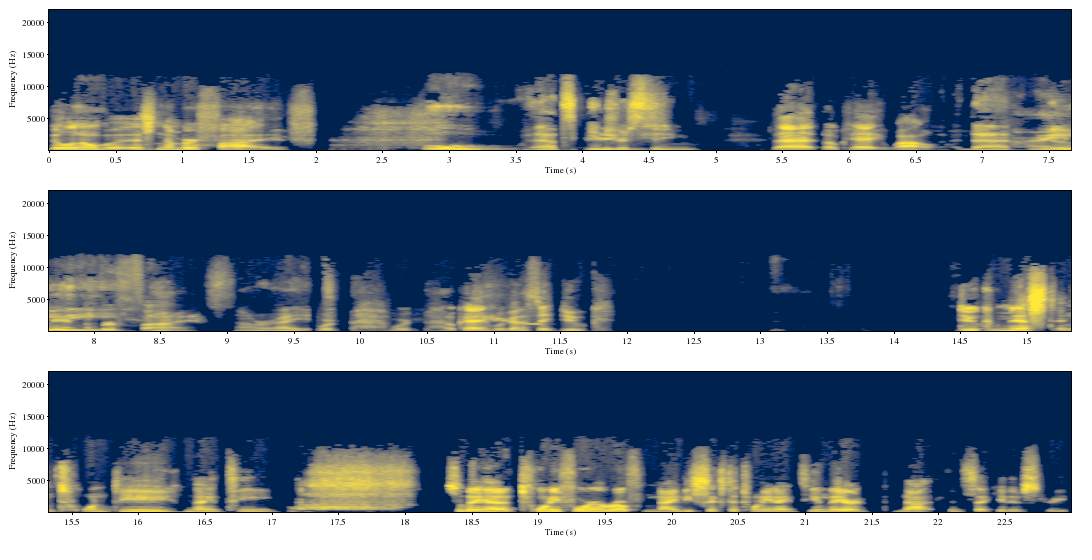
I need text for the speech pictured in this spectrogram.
Villanova is number five. Oh, that's interesting. That okay? Wow. That. Nine at number five. All right. We're we're okay. We're gonna say Duke. Duke missed in 2019. So they had 24 in a row from 96 to 2019. They are not consecutive streak.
